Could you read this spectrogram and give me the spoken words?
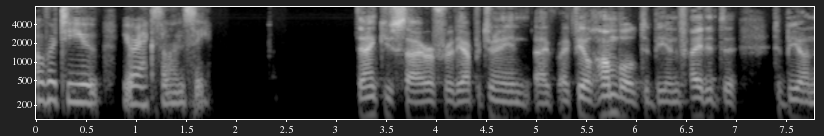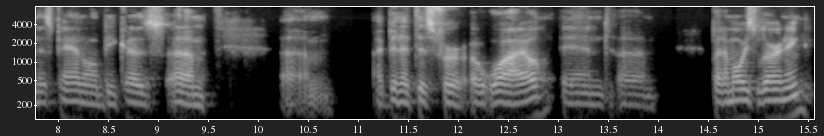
Over to you your excellency thank you Saira, for the opportunity and I, I, feel humbled to be invited to to be on this panel because um, um, I've been at this for a while, and um, but I'm always learning,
